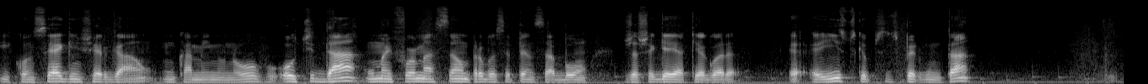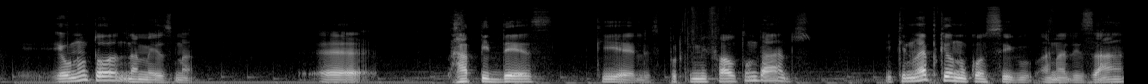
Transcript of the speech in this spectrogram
e consegue enxergar um, um caminho novo, ou te dá uma informação para você pensar, bom, já cheguei aqui agora, é, é isso que eu preciso perguntar, eu não estou na mesma é, rapidez que eles, porque me faltam dados. E que não é porque eu não consigo analisar,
